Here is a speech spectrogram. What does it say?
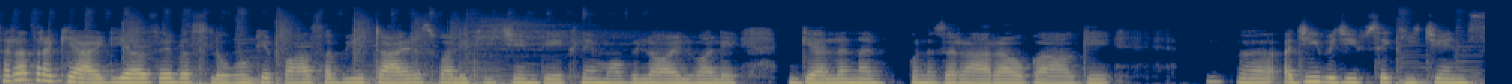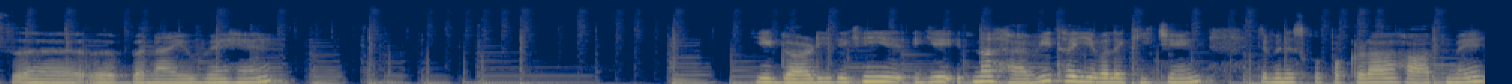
طرح طرح کے آئیڈیاز ہیں۔ بس لوگوں کے پاس اب یہ ٹائرس والے کی چین دیکھ لیں موبل آئل والے گیلن آپ کو نظر آ رہا ہوگا آگے۔ عجیب عجیب سے کیچینس بنائے ہوئے ہیں۔ یہ گاڑی دیکھیں، یہ اتنا ہیوی تھا یہ والا کی چین جب میں نے اس کو پکڑا ہاتھ میں،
